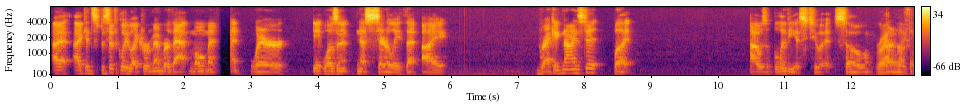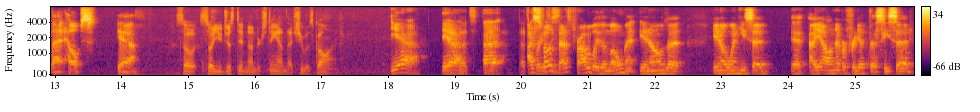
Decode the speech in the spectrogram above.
I, I can specifically, like, remember that moment where it wasn't necessarily that I recognized it, but I was oblivious to it. So Right, I don't know like- if that helps. Yeah. So so you just didn't understand that she was gone. Yeah. Yeah. that's Uh, that, that's I suppose that's probably the moment, you know, that you know when he said, uh, "Yeah, I'll never forget this." He said,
